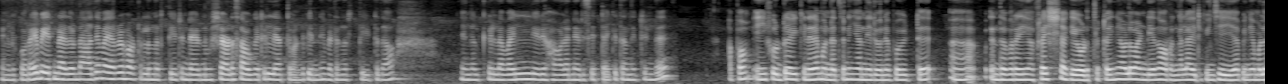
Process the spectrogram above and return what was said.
ഞങ്ങൾ കുറേ പേരുണ്ടായതുകൊണ്ട് ആദ്യം വേറൊരു ഹോട്ടലിൽ നിർത്തിയിട്ടുണ്ടായിരുന്നു. പക്ഷേ അവിടെ സൗകര്യം ഇല്ലാത്തതുകൊണ്ട് പിന്നെ ഇവിടെ നിർത്തിയിട്ടതാ. ഞങ്ങൾക്കുള്ള വലിയൊരു ഹാൾ തന്നെ ഒരു സെറ്റാക്കി തന്നിട്ടുണ്ട്. അപ്പം ഈ ഫുഡ് കഴിക്കുന്നതിന് മുന്നേ തന്നെ ഞാൻ നിലുവിനെ പോയിട്ട് എന്താ പറയുക ഫ്രഷ് ആക്കി കൊടുത്തിട്ട് ഇനി അവൾ വണ്ടിയിൽ നിന്ന് ഉറങ്ങലായിരിക്കും ചെയ്യുക. പിന്നെ നമ്മൾ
